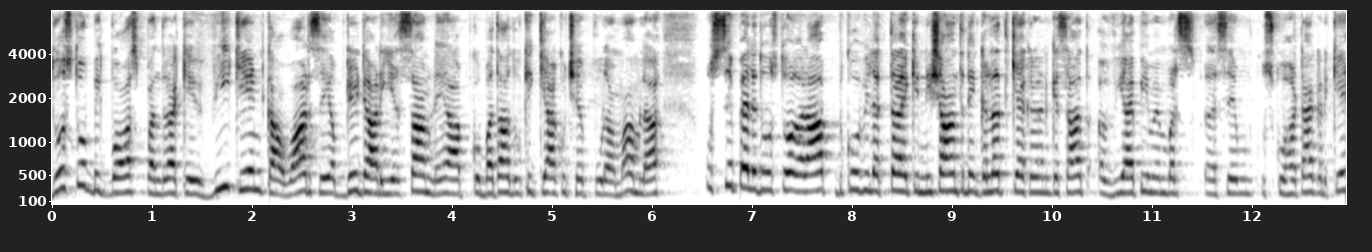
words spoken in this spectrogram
दोस्तों बिग बॉस 15 के वीकेंड का वार से अपडेट आ रही है सामने। आपको बता दूँ कि क्या कुछ है पूरा मामला। उससे पहले दोस्तों, अगर आपको भी लगता है कि निशांत ने गलत किया करण के साथ वीआईपी मेंबर्स से उसको हटा करके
